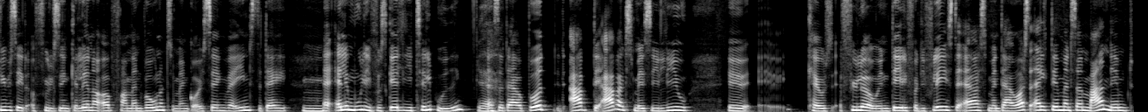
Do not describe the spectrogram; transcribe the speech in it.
dybest set at fylde sin kalender op fra man vågner til man går i seng hver eneste dag, Mm. af alle mulige forskellige tilbud. Ikke? Ja. Altså der er jo både det arbejdsmæssige liv, øh, kan jo, fylder jo en del for de fleste af os, men der er jo også alt det, man så meget nemt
